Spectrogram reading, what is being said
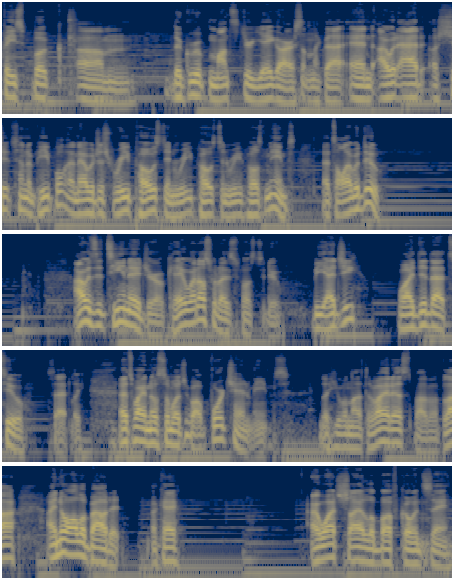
Facebook um the group Monster Jaeger or something like that, and I would add a shit ton of people, and I would just repost and repost and repost memes. That's all I would do. I was a teenager, okay? What else was I supposed to do? Be edgy? Well, I did that too, sadly. That's why I know so much about 4chan memes. The He Will Not Divide Us, blah, blah, blah. I know all about it, okay? I watched Shia LaBeouf go insane.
